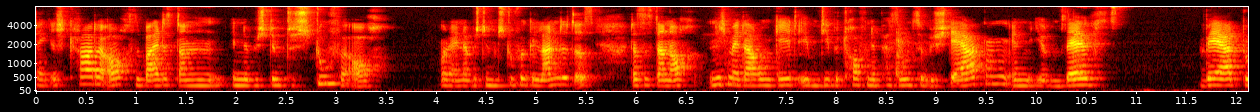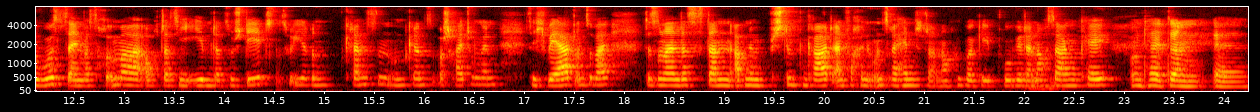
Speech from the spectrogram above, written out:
denke ich gerade auch, sobald es dann in eine bestimmte Stufe auch oder in einer bestimmten Stufe gelandet ist, dass es dann auch nicht mehr darum geht, eben die betroffene Person zu bestärken in ihrem Selbstwert, Bewusstsein, was auch immer, auch dass sie eben dazu steht, zu ihren Grenzen und Grenzüberschreitungen, sich wehrt und so weiter, sondern dass es dann ab einem bestimmten Grad einfach in unsere Hände dann auch übergeht, wo wir dann auch mhm. sagen, okay. Und halt dann äh,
